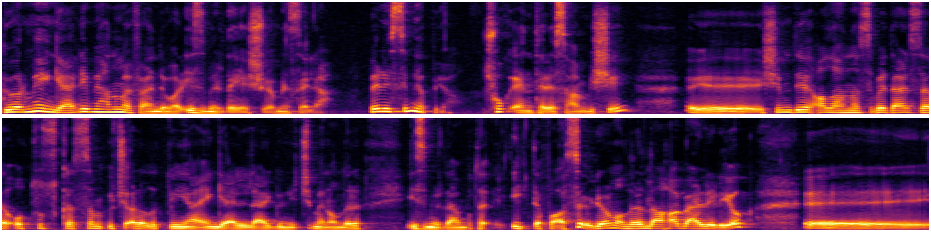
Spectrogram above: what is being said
görme engelli bir hanımefendi var İzmir'de yaşıyor mesela ve resim yapıyor. Çok enteresan bir şey. Ee, şimdi Allah nasip ederse 30 Kasım 3 Aralık Dünya Engelliler Günü için ben onları İzmir'den bu ilk defa söylüyorum. Onların daha haberleri yok. Ee,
